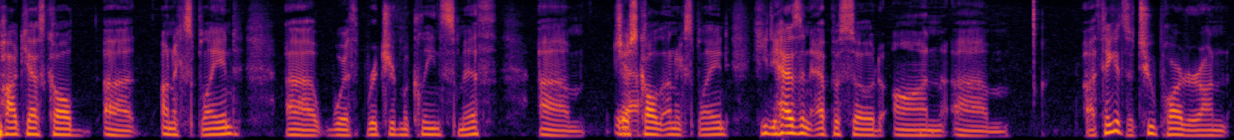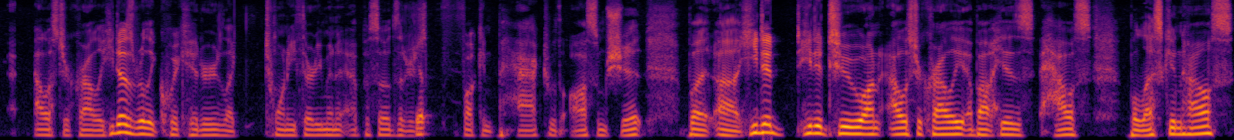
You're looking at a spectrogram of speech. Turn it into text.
podcast called uh, Unexplained uh, with Richard MacLean Smith, um, just Yeah. called Unexplained. He has an episode on, um, I think it's a two parter on Aleister Crowley. He does really quick hitters, like 20, 30 minute episodes that are just fucking packed with awesome shit. But uh, he did he did two on Aleister Crowley about his house, Boleskine House,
